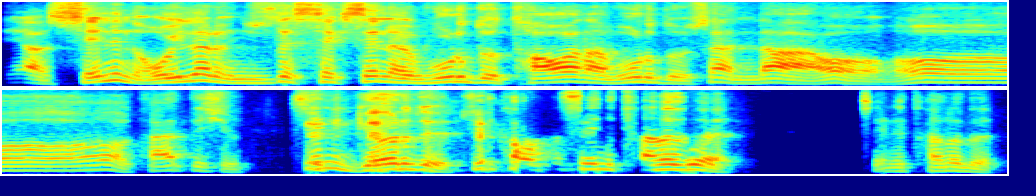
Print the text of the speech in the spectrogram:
Ya senin oyların %80'e vurdu, tavana vurdu. Sen daha o kardeşim. Seni gördü. Türk halkı seni tanıdı. Seni tanıdı.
